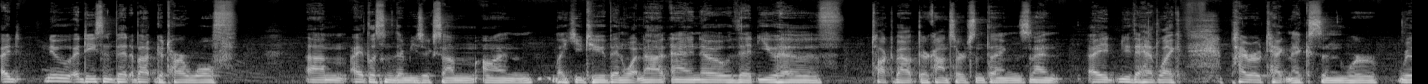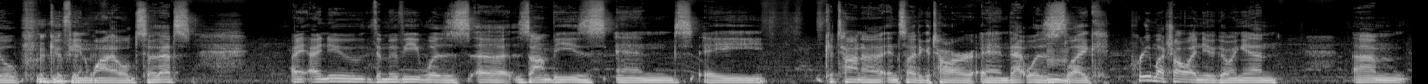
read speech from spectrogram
I knew a decent bit about Guitar Wolf. Um, I had listened to their music some on like YouTube and whatnot, and I know that you have talked about their concerts and things, and I knew they had like pyrotechnics and were real goofy and wild. So that's I, I knew the movie was uh, zombies and a katana inside a guitar, and that was mm. like pretty much all I knew going in. Um,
